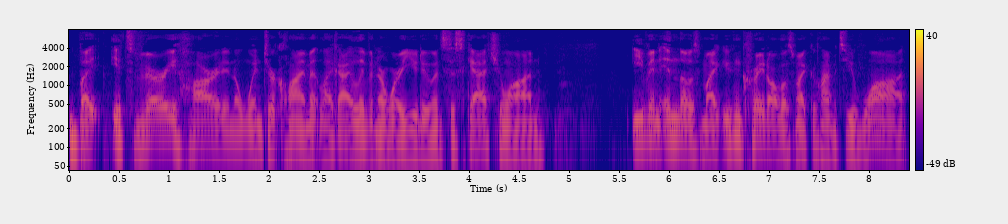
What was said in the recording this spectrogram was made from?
but it's very hard in a winter climate like I live in or where you do in Saskatchewan. Even in those, you can create all those microclimates you want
